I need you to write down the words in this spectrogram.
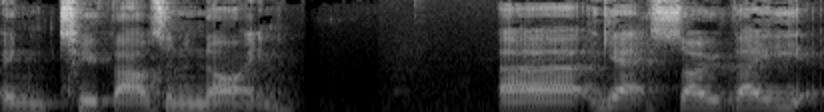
in two thousand and nine. Uh, yeah, so they.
